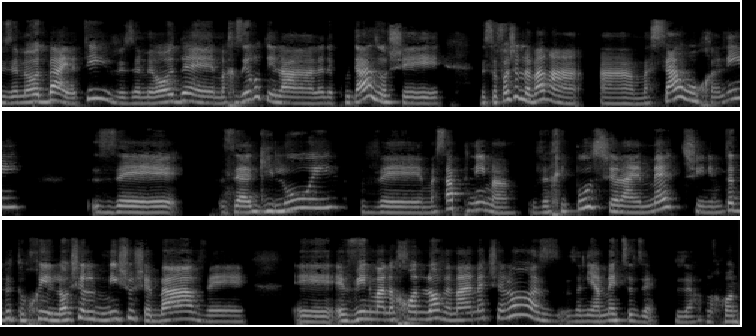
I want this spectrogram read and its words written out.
וזה מאוד בעייתי, וזה מאוד אה, מחזיר אותי לנקודה הזו, שבסופו של דבר המסע הרוחני זה, זה הגילוי ומסע פנימה, וחיפוש של האמת שהיא נמצאת בתוכי, לא של מישהו שבא והבין מה נכון לו ומה האמת שלו, אז, אז אני אאמץ את זה. זה. נכון,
